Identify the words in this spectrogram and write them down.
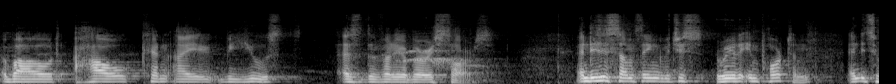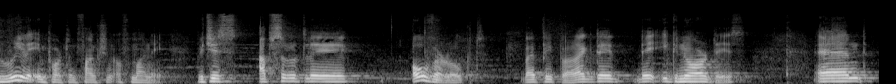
about how can I be used as the valuable resource. And this is something which is really important, and it's a really important function of money, which is absolutely overlooked by people. Like they, they ignore this. And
